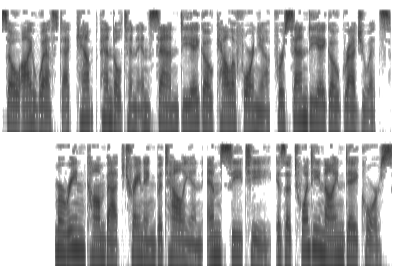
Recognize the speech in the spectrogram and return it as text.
SOI West at Camp Pendleton in San Diego, California for San Diego graduates. Marine Combat Training Battalion is a 29-day course.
